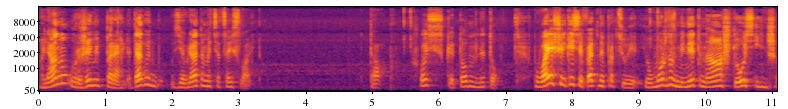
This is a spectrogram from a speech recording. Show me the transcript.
Гляну в режимі перегляд. Як з'являтиметься цей слайд? Так, щось з китом не то. Буває, що якийсь ефект не працює. Його можна змінити на щось інше.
